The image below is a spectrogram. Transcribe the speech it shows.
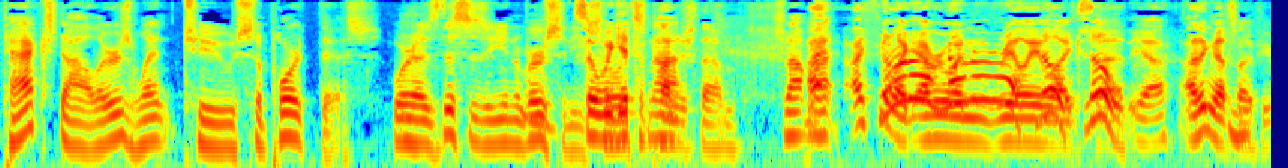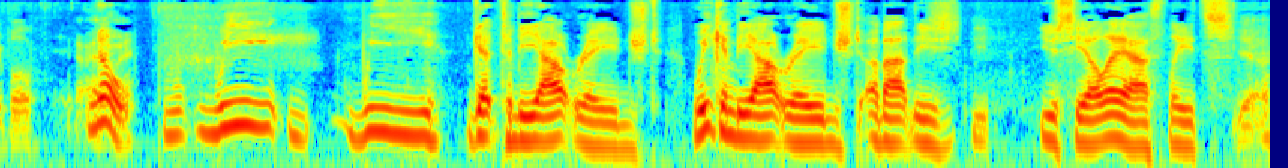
tax dollars went to support this, whereas this is a university. So, we get to not- punish them. It's not my. I, I feel No, like no, everyone no, really likes no. that. Yeah, I think that's why people. No, we we get to be outraged. We can be outraged about these UCLA athletes, Yeah.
